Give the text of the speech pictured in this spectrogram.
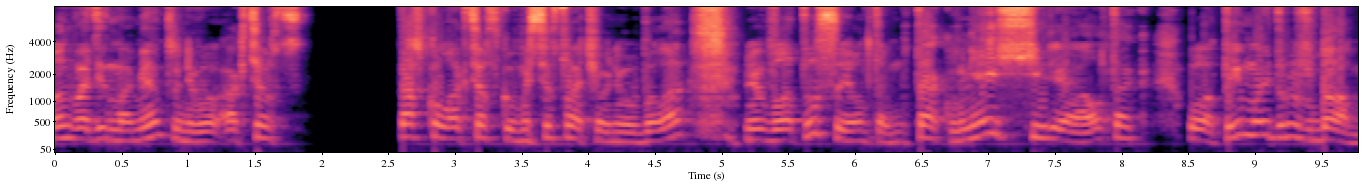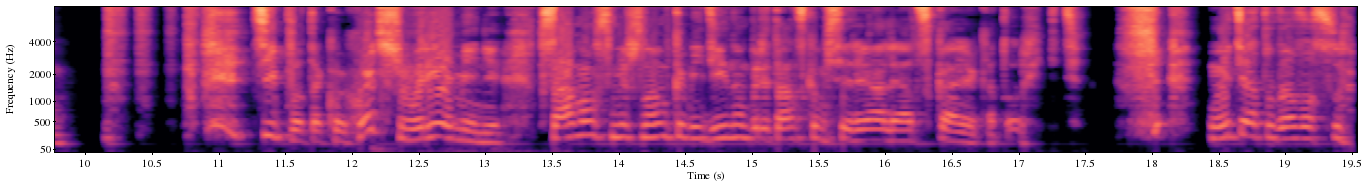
он в один момент, у него актер та школа актерского мастерства, что у него была, у него была туса, и он там, так, у меня есть сериал, так, о, ты мой дружбан. Типа такой, хочешь времени в самом смешном комедийном британском сериале от Ская, который мы тебя туда засунем.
